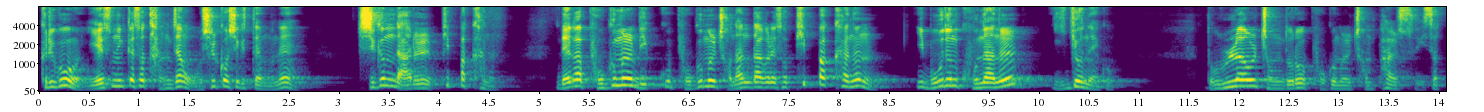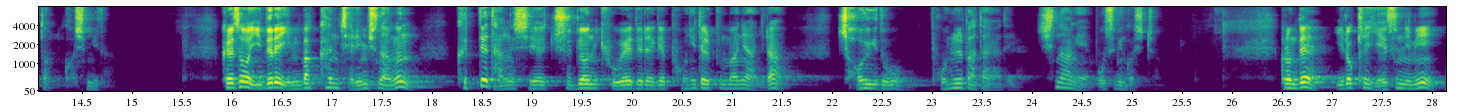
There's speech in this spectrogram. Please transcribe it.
그리고 예수님께서 당장 오실 것이기 때문에 지금 나를 핍박하는 내가 복음을 믿고 복음을 전한다 그래서 핍박하는 이 모든 고난을 이겨내고 놀라울 정도로 복음을 전파할 수 있었던 것입니다. 그래서 이들의 임박한 재림신앙은 그때 당시에 주변 교회들에게 본이 될 뿐만이 아니라 저희도 본을 받아야 될 신앙의 모습인 것이죠. 그런데 이렇게 예수님이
